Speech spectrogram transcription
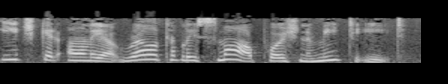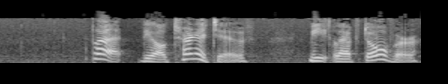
each get only a relatively small portion of meat to eat. But the alternative, meat left over,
